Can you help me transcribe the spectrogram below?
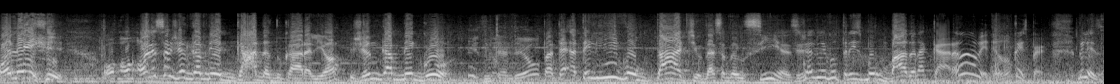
olha aí. Ó, ó, olha essa jangabegada do cara ali, ó. Jangabegou. Entendeu? Até, até ele ir voltar, tio, dessa dancinha, você já levou três bombadas na cara. Ah, meu Deus, nunca é esperto. Beleza,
